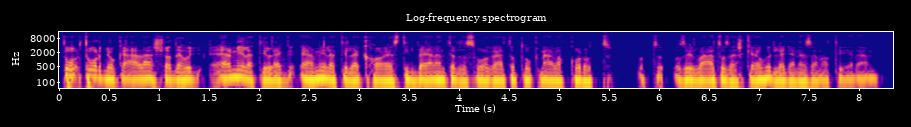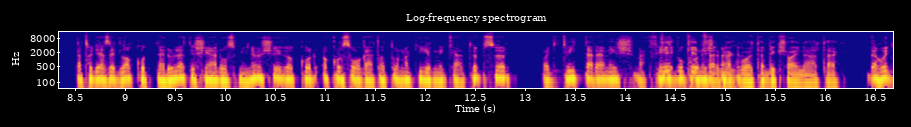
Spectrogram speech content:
tor- tornyok állása, de hogy elméletileg, elméletileg, ha ezt így bejelented a szolgáltatóknál, akkor ott, ott azért változás kell, hogy legyen ezen a téren. Tehát, hogy ez egy lakott terület, és ilyen rossz minőség, akkor, akkor szolgáltatónak írni kell többször, vagy Twitteren is, meg Facebookon Kétszer is. meg, meg volt, eddig sajnálták. De hogy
